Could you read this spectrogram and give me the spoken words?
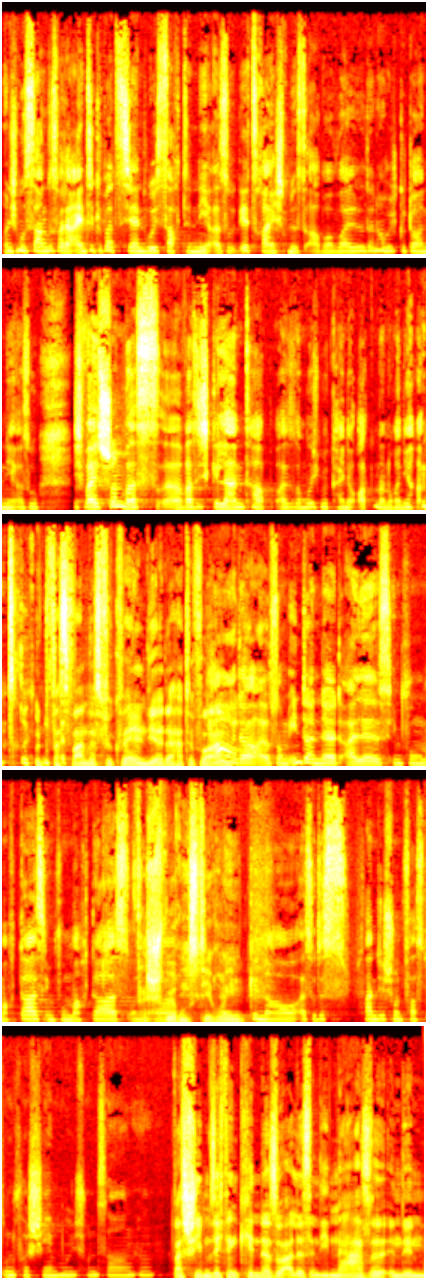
Und ich muss sagen, das war der einzige Patient, wo ich sagte, nee, also jetzt reicht mir es aber, weil dann habe ich gedacht, nee, also ich weiß schon, was, äh, was ich gelernt habe. Also da muss ich mir keine Ordner noch in die Hand drücken. Und was waren das für Quellen, die er da hatte vor allem? Ja, da also im Internet alles, Impfung macht das, Impfung macht das. Und, Verschwörungstheorien. Äh, genau, also das fand ich schon fast unverschämt, muss ich schon sagen. Was schieben sich denn Kinder so alles in die Nase, in den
